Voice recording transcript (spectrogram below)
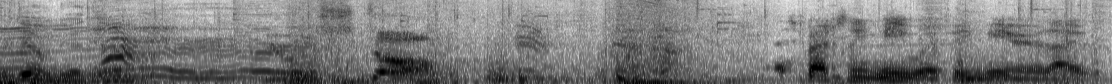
We're doing good though. Especially me with Ymir, like.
